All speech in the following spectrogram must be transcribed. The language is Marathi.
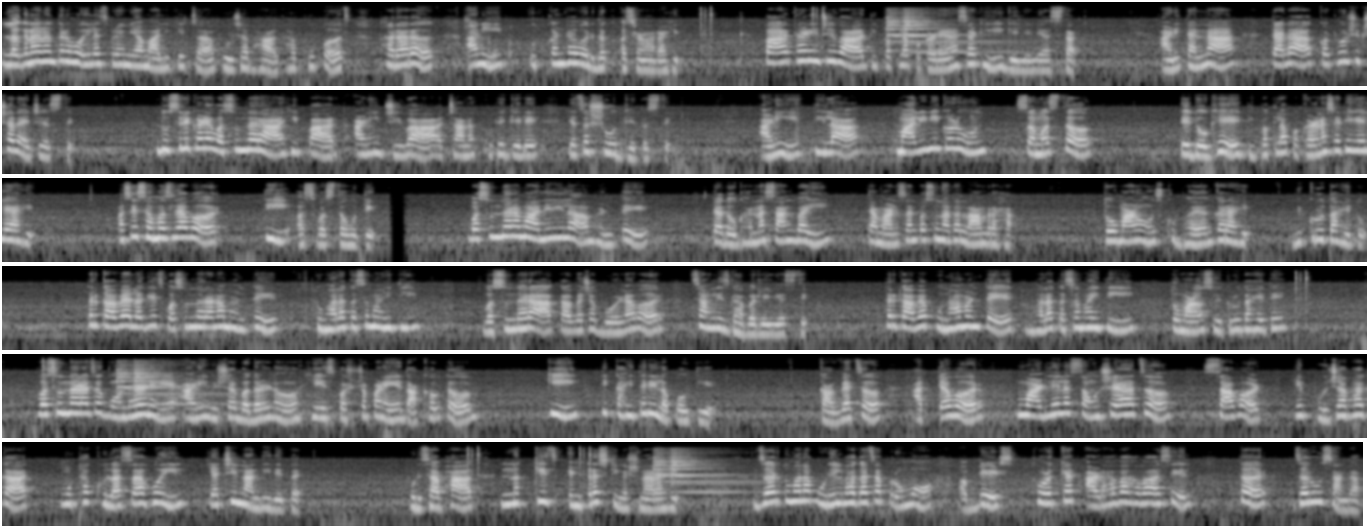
लग्नानंतर होईलच प्रेम या मालिकेचा पुढचा भाग हा खूपच थरारक आणि उत्कंठावर्धक असणार आहे. पार्थ आणि जीवा दीपकला पकडण्यासाठी गेलेले असतात आणि त्यांना त्याला कठोर शिक्षा द्यायची असते. दुसरीकडे वसुंधरा ही पार्थ आणि जीवा अचानक कुठे गेले याचा शोध घेत असते आणि तिला मालिनीकडून समजतं ते दोघे दीपकला पकडण्यासाठी गेले आहे. असे समजल्यावर ती अस्वस्थ होते. वसुंधरा मालिनीला म्हणते त्या दोघांना सांग बाई त्या माणसांपासून आता लांब राहा. तो माणूस खूप भयंकर आहे विकृत आहे तो. तर काव्या लगेच वसुंधराला म्हणते तुम्हाला कसं माहिती? वसुंधरा काव्याच्या बोलण्यावर चांगलीच घाबरलेली असते. तर काव्या पुन्हा म्हणते तुम्हाला कसं माहिती? तो माणूस विकृत आहे ते. वसुंधराचं गोंधळणे आणि विषय बदलणं हे स्पष्टपणे दाखवतं की ती काहीतरी लपवतीये. काव्याचं आत्यावर वाढलेलं संशयाचं सावट हे पुढच्या भागात मोठा खुलासा होईल याची नांदी देत आहे पुढचा भाग नक्कीच इंटरेस्टिंग असणार आहे. जर तुम्हाला पुढील भागाचा प्रोमो अपडेट्स थोडक्यात आढावा हवा असेल तर जरूर सांगा.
